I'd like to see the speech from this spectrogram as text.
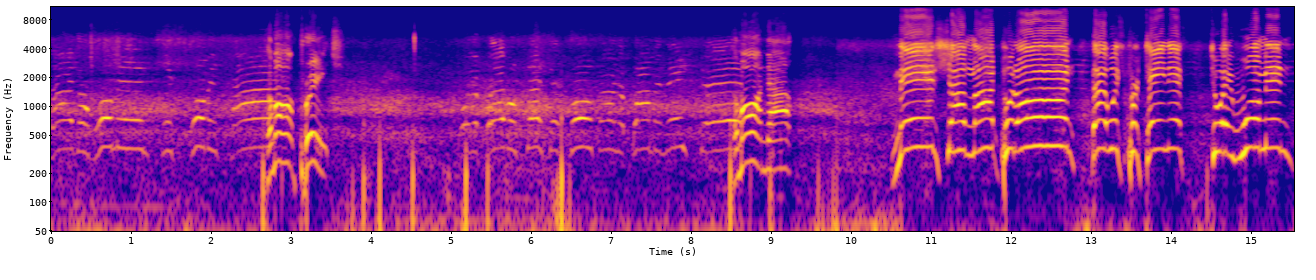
Neither woman with womankind. Come on, preach. For the Bible says that both are an abomination. Come on now. Man shall not put on that which pertaineth to a woman,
